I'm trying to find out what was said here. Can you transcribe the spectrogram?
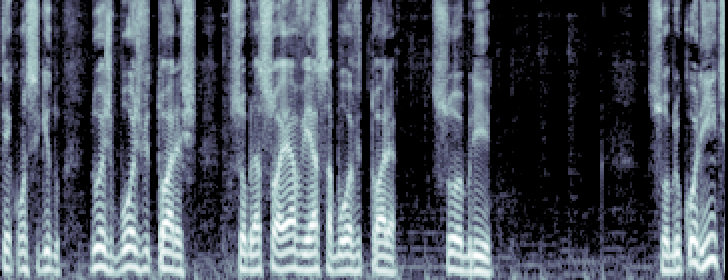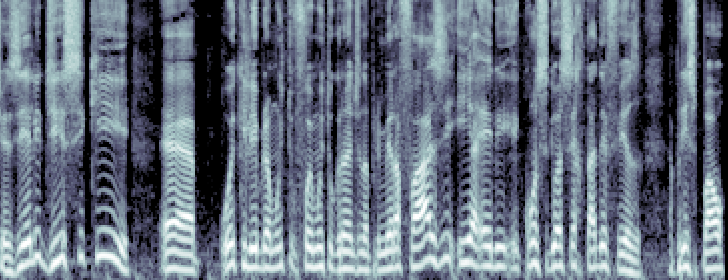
ter conseguido duas boas vitórias sobre a Soeva e essa boa vitória sobre sobre o Corinthians e ele disse que é, o equilíbrio é muito, foi muito grande na primeira fase e ele conseguiu acertar a defesa. A principal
